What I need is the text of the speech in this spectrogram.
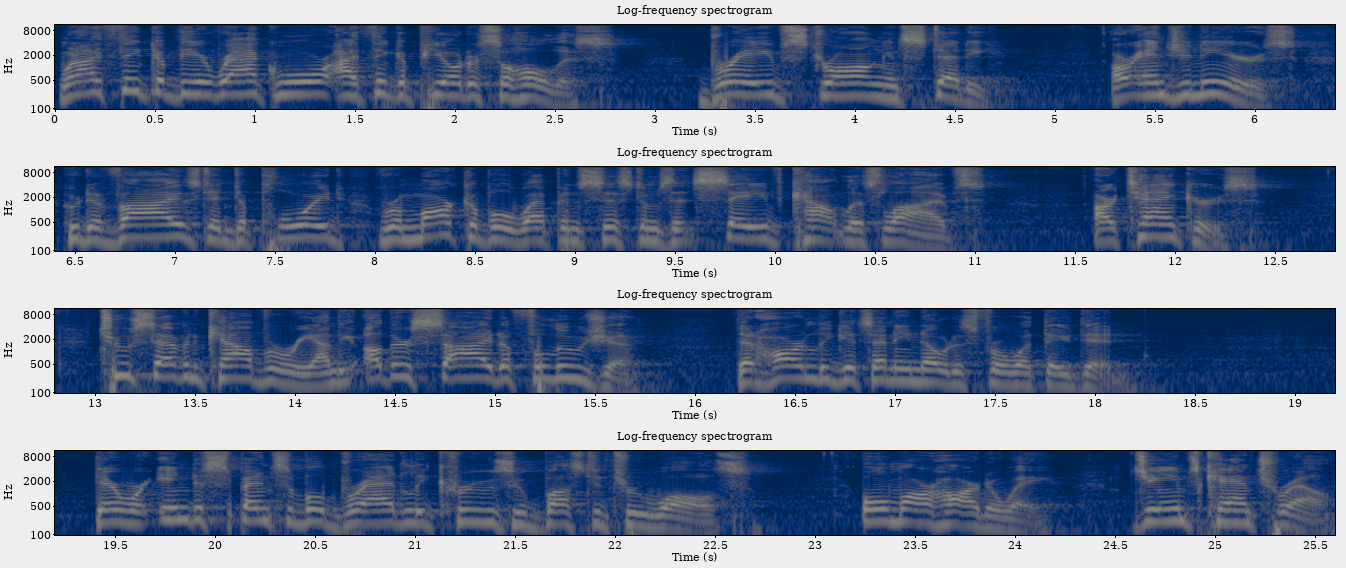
When I think of the Iraq War, I think of Piotr Soholis, brave, strong, and steady. Our engineers, who devised and deployed remarkable weapon systems that saved countless lives. Our tankers, 2 7 Cavalry on the other side of Fallujah, that hardly gets any notice for what they did. There were indispensable Bradley crews who busted through walls. Omar Hardaway, James Cantrell,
